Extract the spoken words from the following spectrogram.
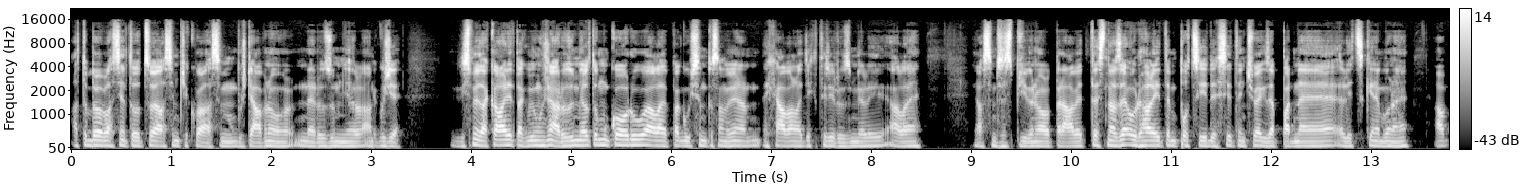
A to bylo vlastně to, co já jsem čekal. Já jsem už dávno nerozuměl. A jakože, když jsme zakládali, tak bych možná rozuměl tomu kódu, ale pak už jsem to samozřejmě nechával na těch, kteří rozuměli, ale já jsem se spíš věnoval právě té snaze odhalit ten pocit, jestli ten člověk zapadne lidsky nebo ne. A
